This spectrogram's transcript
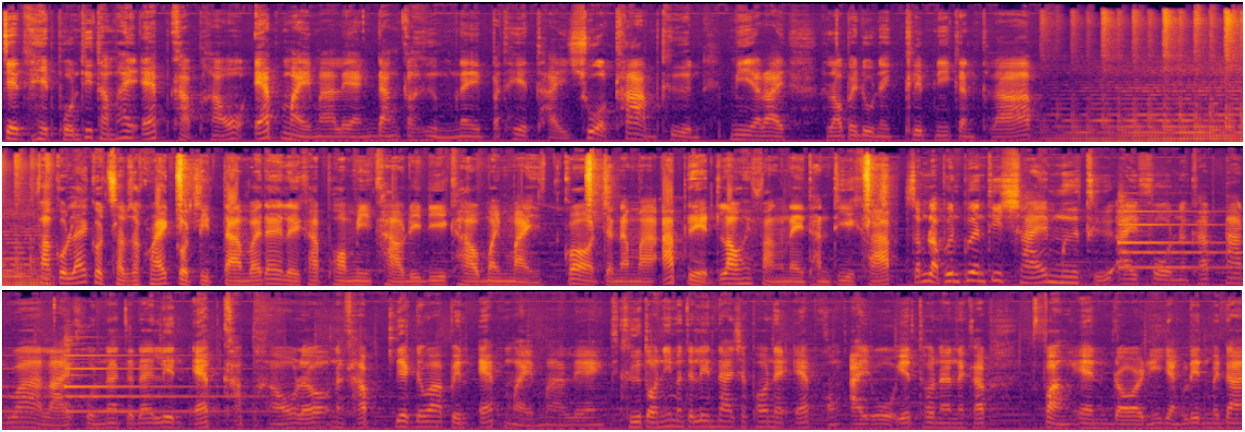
7 เหตุผลที่ทำให้แอปขับเฮาแอปใหม่มาแรงดังกระหึ่มในประเทศไทยชั่วข้ามคืน มีอะไร เราไปดูในคลิปนี้กันครับ ฝากกดไลค์กด Subscribe กดติดตามไว้ได้เลยครับ พอมีข่าวดีๆ ข่าวใหม่ๆ ก็จะนำมาอัปเดตเล่าให้ฟังในทันทีครับสำหรับเพื่อนๆที่ใช้มือถือ iPhone นะครับคาดว่าหลายคนน่าจะได้เล่นแอปขับเฮาแล้วนะครับ เรียกได้ว่าเป็นแอปใหม่มาแรง คือตอนนี้มันจะเล่นได้เฉพาะในแอปของ iOS เท่านั้นนะครับฝั่ง Android นี้ยังเล่นไม่ได้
